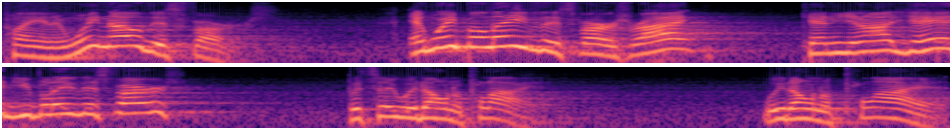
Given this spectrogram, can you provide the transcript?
plan. And we know this verse. And we believe this verse, right? Can you nod your head? You believe this verse? But see, we don't apply it. We don't apply it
